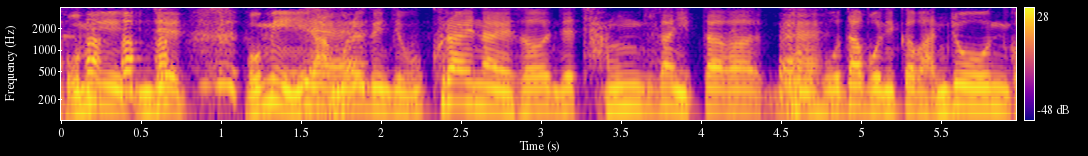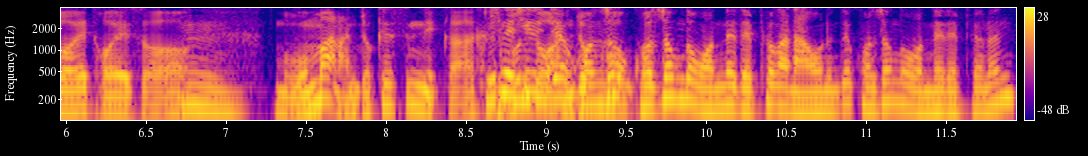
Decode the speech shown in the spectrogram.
몸이 이제 몸이 예. 아무래도 이제 우크라이나에서 이제 장기간 있다가 뭐 예. 오다 보니까 안 좋은 거에 더해서 음. 뭐 몸만 안 좋겠습니까? 그 대신 이제 권성, 권성동 원내대표가 나오는데 권성동 원내대표는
